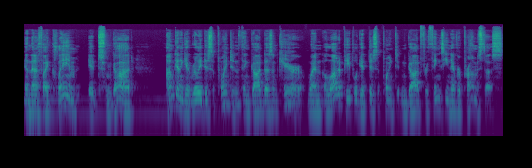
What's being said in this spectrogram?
and then if i claim it's from god I'm going to get really disappointed and think God doesn't care. When a lot of people get disappointed in God for things he never promised us,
